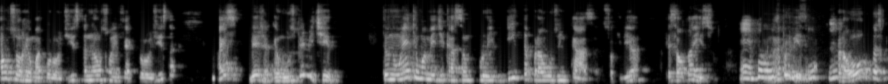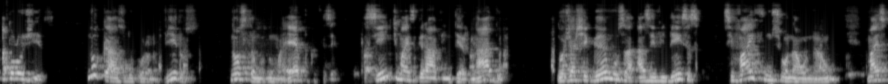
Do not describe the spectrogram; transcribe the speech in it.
Não sou reumatologista, não sou infectologista, mas, veja, é um uso permitido. Então, não é que é uma medicação proibida para uso em casa. Só queria ressaltar isso. É, bom, não é proibido. Né? Para outras patologias. No caso do coronavírus, nós estamos numa época, quer dizer, paciente mais grave internado, nós já chegamos às evidências se vai funcionar ou não, mas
